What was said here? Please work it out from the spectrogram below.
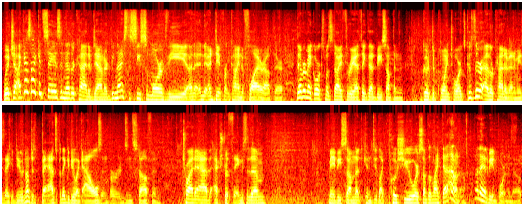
Which I guess I could say is another kind of downer. It'd be nice to see some more of the uh, a, a different kind of flyer out there. If they make Orcs Must Die 3, I think that'd be something good to point towards, because there are other kind of enemies they could do. Not just bats, but they could do like owls and birds and stuff, and try to add extra things to them. Maybe some that can do like push you or something like that. I don't know. I think that'd be important to note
